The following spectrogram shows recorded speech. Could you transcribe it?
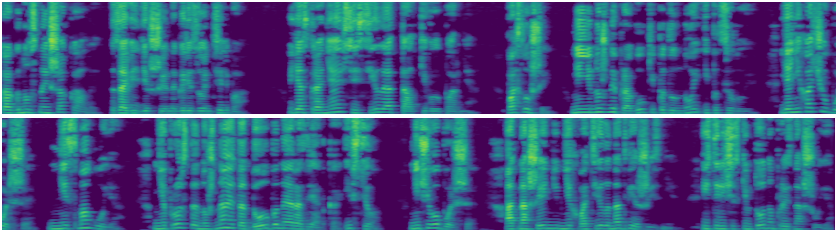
как гнусные шакалы, завидевшие на горизонте льва. Я страняюсь и силой отталкиваю парня. «Послушай, мне не нужны прогулки под луной и поцелуи. Я не хочу больше. Не смогу я. Мне просто нужна эта долбанная разрядка, и все. Ничего больше. Отношений мне хватило на две жизни. Истерическим тоном произношу я.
